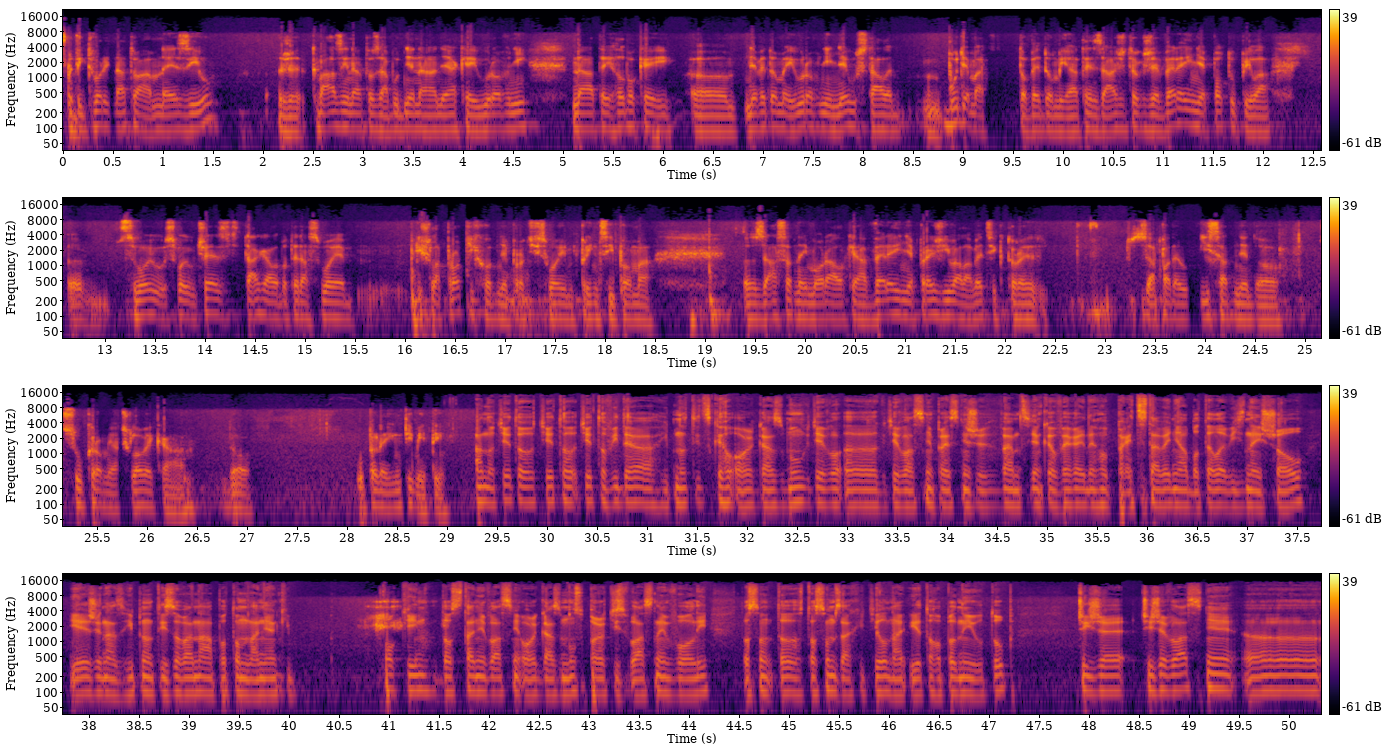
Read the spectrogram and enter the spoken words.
vytvoriť na to amnéziu, že kvázi na to zabudne na nejakej úrovni, na tej hlbokej uh, nevedomej úrovni neustále bude mať to vedomie a ten zážitok, že verejne potupila uh, svoju, svoju česť tak, alebo teda svoje išla protichodne proti svojim princípom a zásadnej morálke a verejne prežívala veci, ktoré zapadajú písadne do súkromia človeka, do úplnej intimity. Áno, tieto, tieto, tieto videá hypnotického orgazmu, kde, uh, kde vlastne presne, že v rámci nejakého verejného predstavenia alebo televíznej show je žena zhypnotizovaná a potom na nejaký pokyn dostane vlastne orgazmus proti vlastnej vôli. To som, to, to som zachytil, na, je toho plný YouTube. Čiže, čiže vlastne uh,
